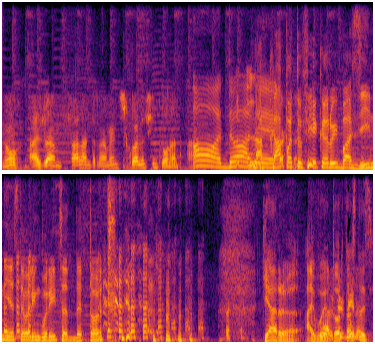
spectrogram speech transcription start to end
Nu, azi am sală, antrenament, școală și încă una. Oh, doamne! La capătul fiecărui bazin este o linguriță de tort. Chiar uh, ai voie Ar fi tort bine. astăzi?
